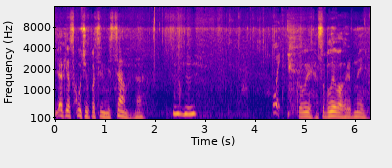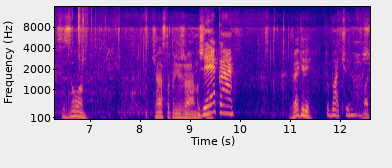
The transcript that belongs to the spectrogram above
Як я скучив по цим місцям, а? Ой, коли особливо грибний сезон. Часто приїжджаємо. Жека. Жекері? То бачу його. Бач.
